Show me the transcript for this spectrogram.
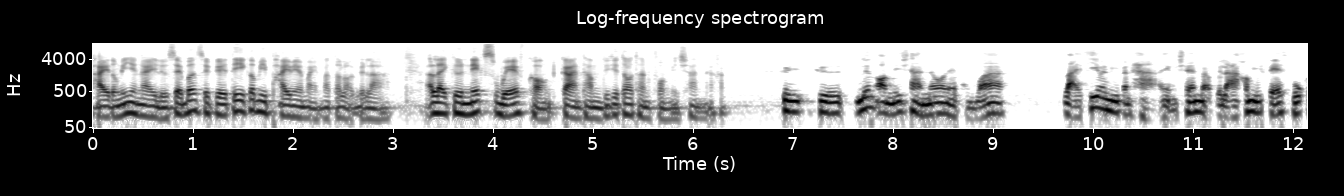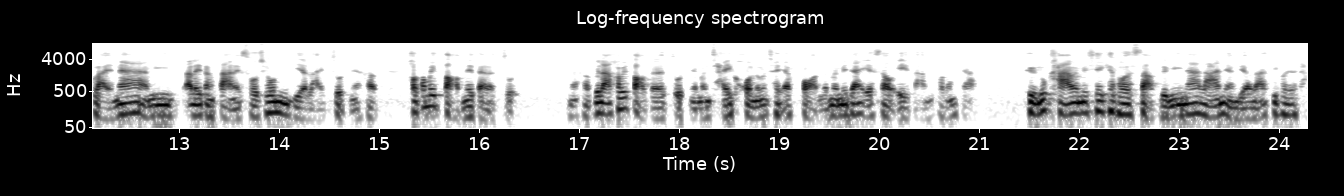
ภัยตรงนี้ยังไง หรือ cyber security ก็มีภัยใหม่ ๆ มาตลอดเวลา อะไรคือ next wave ของการทำ digital transformation นะครับคือคือเรื่อง omni channel เนี่ยผมว่าหลายที่มันมีปัญหาอย่างเช่น แบบเวลาเขามี Facebook หลายหน้ามีอะไรต่างๆ ในโซเชียลมีเดียหลายจุดเนี่ยครับเขาต้องไปตอบในแต่ละจุดนะครับเวลาเขาไปตอบแต่ละจุดเนี่ยมันใช้คนแล้วมันใช้ effort แล้วมันไม่ได้ SLA ตามที่เขาต้องการ คือลูกค้ามันไม่ใช่แค่โทรศัพท์หรือมีหน้าร้านอย่างเดียวนะที่เขาจะท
